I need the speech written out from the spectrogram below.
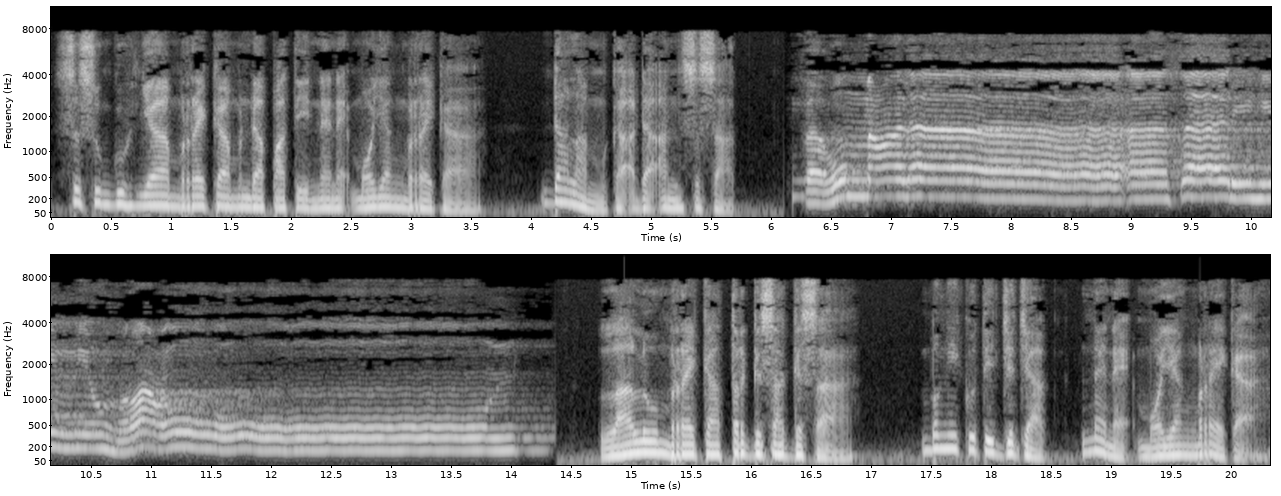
Sesungguhnya mereka mendapati nenek moyang mereka dalam keadaan sesat. فهم على آثارهم يهرعون Lalu mereka tergesa-gesa mengikuti jejak nenek moyang mereka.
